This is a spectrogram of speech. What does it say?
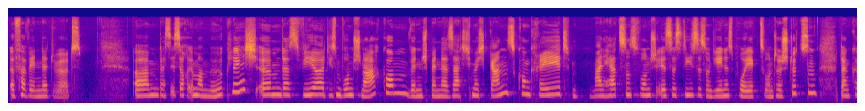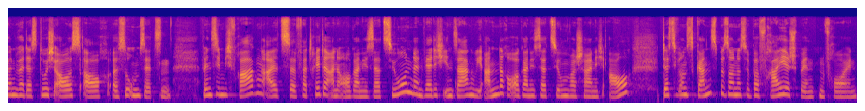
äh, verwendet wird. Ähm, das ist auch immer möglich, ähm, dass wir diesem Wunsch nachkommen. Wenn ein Spender sagt, ich möchte ganz konkret, mein Herzenswunsch ist es, dieses und jenes Projekt zu unterstützen, dann können wir das durchaus auch äh, so umsetzen. Wenn Sie mich fragen als äh, Vertreter einer Organisation, dann werde ich Ihnen sagen, wie andere Organisationen wahrscheinlich auch, dass wir uns ganz besonders über freie Spenden freuen,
